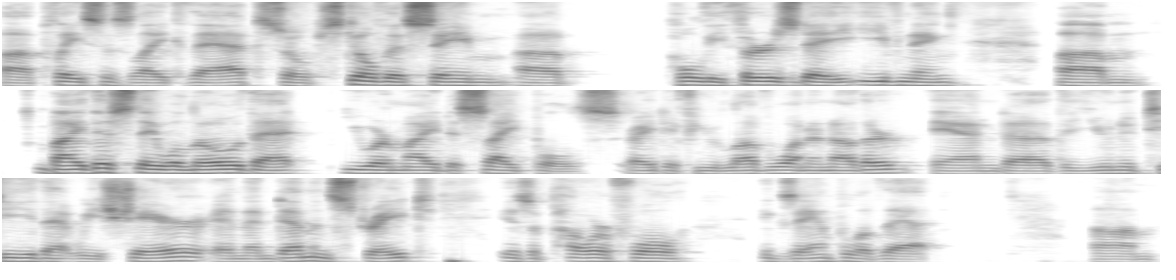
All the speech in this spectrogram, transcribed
uh, places like that. So, still this same uh, Holy Thursday evening. Um, by this, they will know that you are my disciples, right? If you love one another and uh, the unity that we share and then demonstrate is a powerful example of that. Um,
